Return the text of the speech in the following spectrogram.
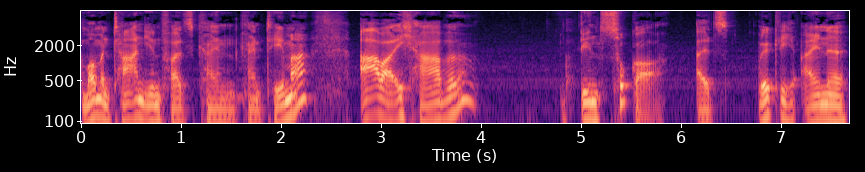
momentan jedenfalls kein, kein Thema. Aber ich habe den Zucker als wirklich eine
